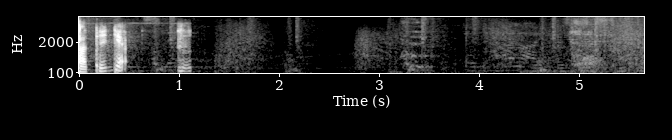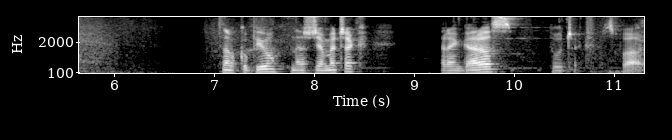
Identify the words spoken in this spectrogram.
A ty nie. Co nam kupił nasz ziomeczek? Rengaros? Tłuczek, spoko.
